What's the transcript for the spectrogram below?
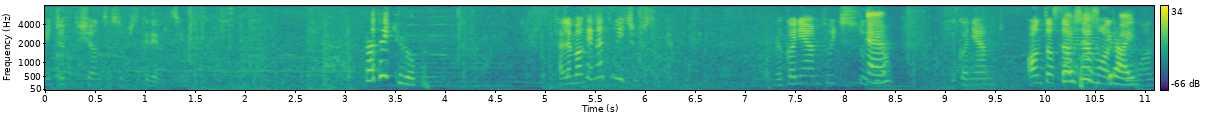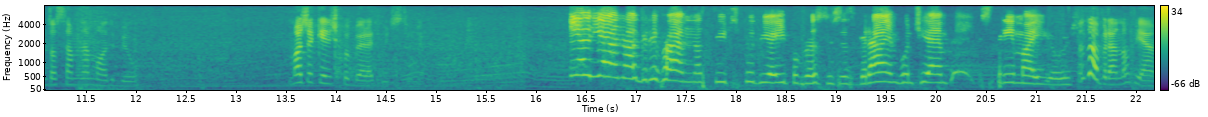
mieć od 1000 subskrypcji. Na Twitch rób. Ale mogę na Twitchu w sumie. Tylko nie mam Twitch Studio. Nie. Tylko nie mam... On to sam się nam zgraj. odbił, on to sam nam odbił. Może kiedyś pobiorę Twitch Studio. Ja, ja nagrywałem na Twitch Studio i po prostu się zgrałem, włączyłem streama i już. No dobra, no wiem.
